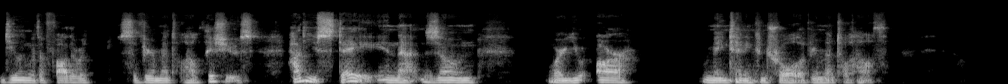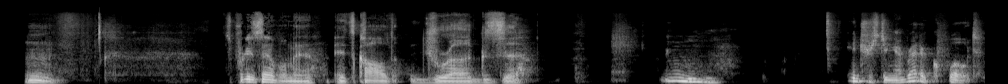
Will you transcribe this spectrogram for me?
dealing with a father with severe mental health issues? How do you stay in that zone where you are maintaining control of your mental health? Mm. It's pretty simple, man. It's called drugs. Mm. Interesting. I read a quote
